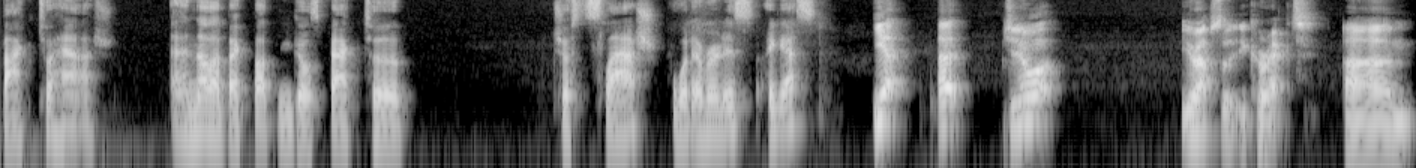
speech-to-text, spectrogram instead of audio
back to hash, and another back button goes back to just slash, whatever it is, I guess. Yeah. Uh, do you know what? You're absolutely correct. Um,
